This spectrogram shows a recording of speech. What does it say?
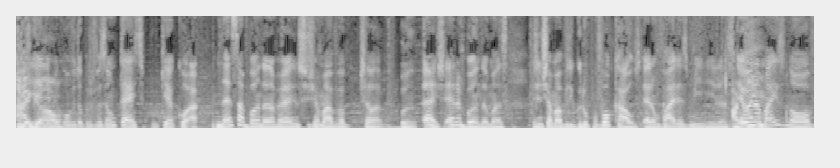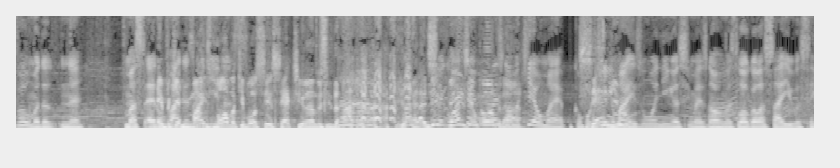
Que aí legal. ele me convidou pra fazer um teste, porque nessa banda, na verdade, não se chamava, sei lá, banda. É, era banda, mas a gente chamava de grupo vocal. Eram várias meninas. Aqui- Eu era mais nova, uma da, né? Mas eram É porque mais meninas. nova que você, sete anos de idade. Mas Era chegou a ter uma mais nova que eu, uma época. Um Sério? pouquinho mais, um aninho assim mais nova, mas logo ela saiu, assim.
